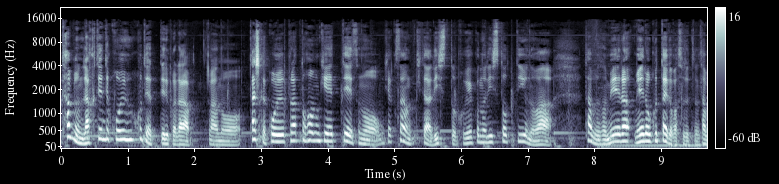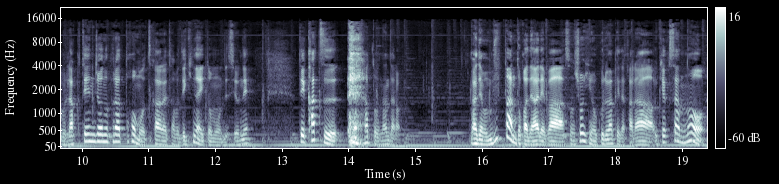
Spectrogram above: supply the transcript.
多分楽天でこういうことやってるからあの確かこういうプラットフォーム系ってそのお客さん来たリスト顧客のリストっていうのは多分そのメールメール送ったりとかするっていうのは多分楽天上のプラットフォームを使わないと多分できないと思うんですよね。でかつ あとなんだろうまあでも物販とかであればその商品を送るわけだからお客さんの、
